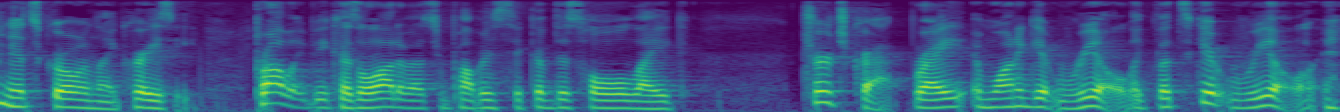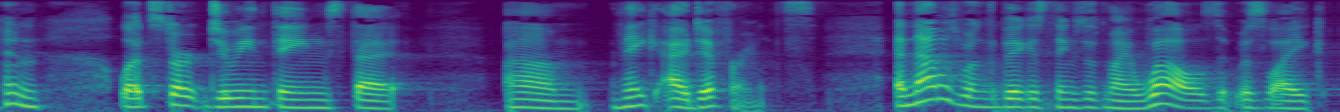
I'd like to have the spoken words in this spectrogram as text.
And it's growing like crazy. Probably because a lot of us are probably sick of this whole like church crap, right? And want to get real. Like, let's get real and let's start doing things that um, make a difference. And that was one of the biggest things with my wells. It was like,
